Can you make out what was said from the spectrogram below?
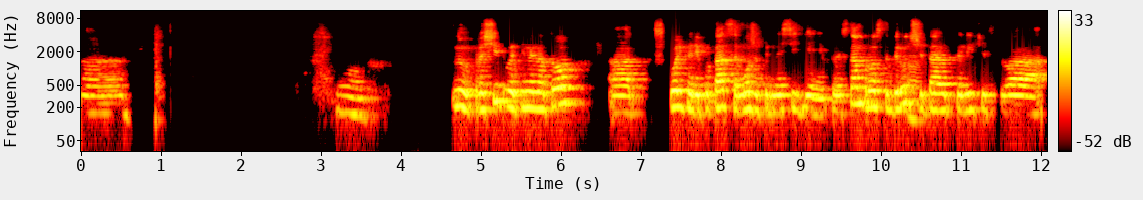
а, ну, просчитывают именно то, сколько репутация может приносить денег. То есть там просто берут, считают количество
